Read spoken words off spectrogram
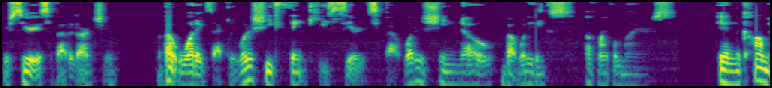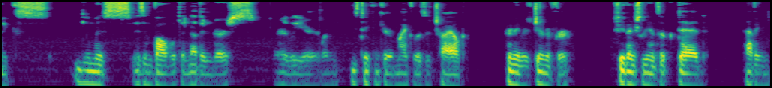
You're serious about it, aren't you? About what exactly? What does she think he's serious about? What does she know about what he thinks of Michael Myers? In the comics, Loomis is involved with another nurse earlier when he's taking care of Michael as a child. Her name is Jennifer. She eventually ends up dead, having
